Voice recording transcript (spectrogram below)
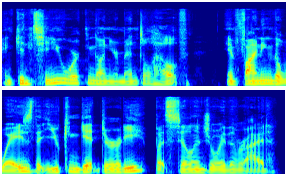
and continue working on your mental health and finding the ways that you can get dirty but still enjoy the ride.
